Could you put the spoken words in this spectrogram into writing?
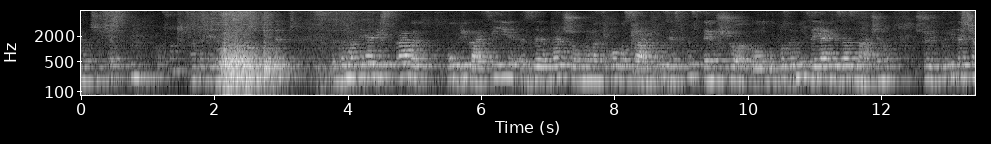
Я ваша. Прошу. До матеріалів справи публікації з першого громадського сайту у зв'язку з тим, що у позовній заяві зазначено, що відповідачем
